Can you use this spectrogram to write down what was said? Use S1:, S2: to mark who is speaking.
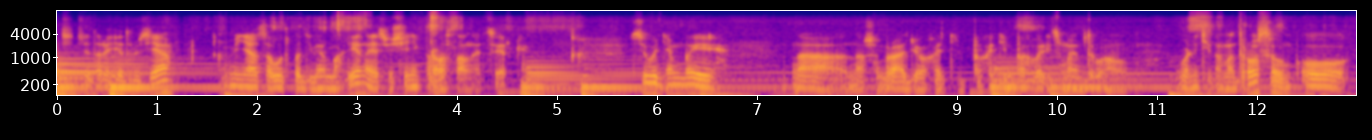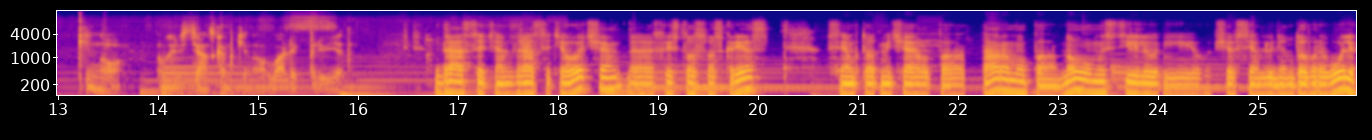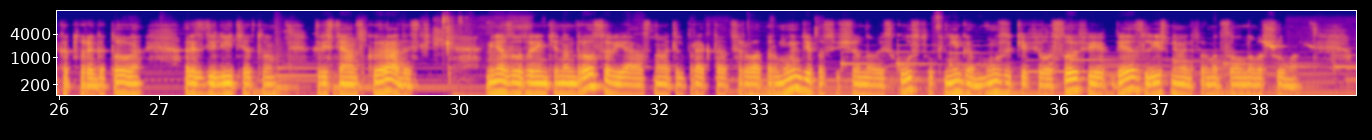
S1: Здравствуйте, дорогие друзья. Меня зовут Владимир Маглена, я священник православной церкви. Сегодня мы на нашем радио хотим поговорить с моим другом Валентином Матросовым о кино, о христианском кино. Валик, привет.
S2: Здравствуйте, здравствуйте, отче. Э, Христос воскрес. Всем, кто отмечал по старому, по новому стилю и вообще всем людям доброй воли, которые готовы разделить эту христианскую радость. Меня зовут Валентин Андросов, я основатель проекта «Обсерватор Мунди», посвященного искусству, книгам, музыке, философии, без лишнего информационного шума.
